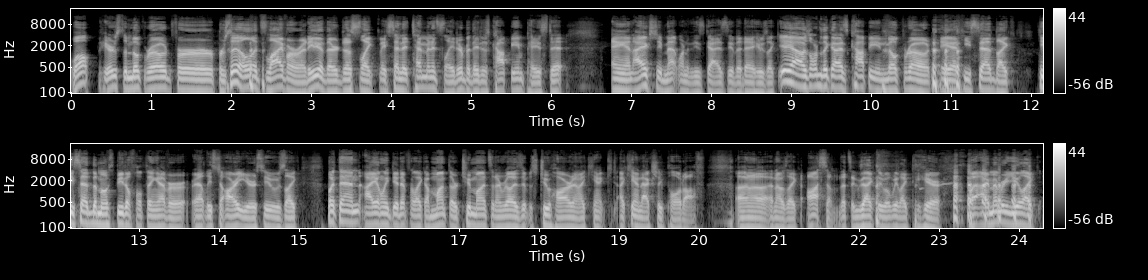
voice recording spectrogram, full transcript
well, here's the Milk Road for Brazil. It's live already. They're just like, they send it 10 minutes later, but they just copy and paste it. And I actually met one of these guys the other day. He was like, yeah, I was one of the guys copying Milk Road. and he said, like, he said the most beautiful thing ever, at least to our ears. He was like, but then I only did it for like a month or two months, and I realized it was too hard, and I can't I can't actually pull it off. Uh, and I was like, awesome, that's exactly what we like to hear. But I remember you like,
